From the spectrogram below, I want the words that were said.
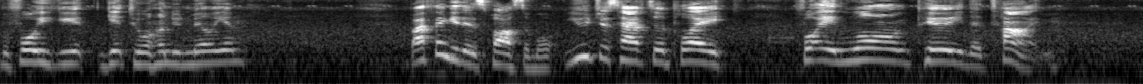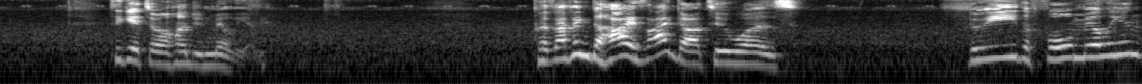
before you get get to a hundred million. But I think it is possible. You just have to play for a long period of time to get to a 100 million. Because I think the highest I got to was 3 to 4 million.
